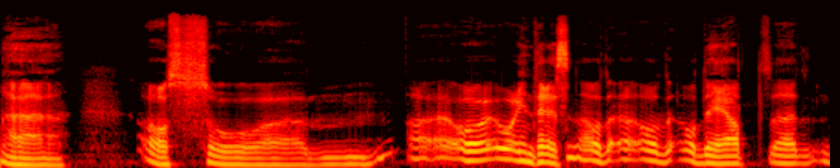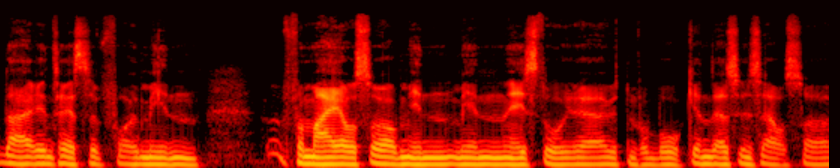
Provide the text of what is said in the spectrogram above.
Uh, og så um, og, og, interessen, og, og, det at det er interesse for min for meg også, min, min historie utenfor boken, det syns jeg også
